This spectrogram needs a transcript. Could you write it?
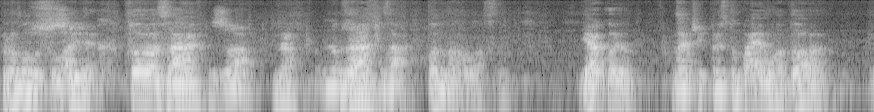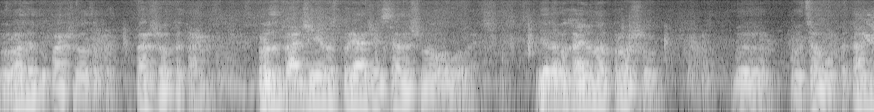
проголосувати. Хто за? За. Ну, За, за, одноголосно. Дякую. Значить, приступаємо до розгляду першого, першого питання. Про затвердження розпоряджень селищного голови. Ліда Михайлівна, прошу по цьому питанню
